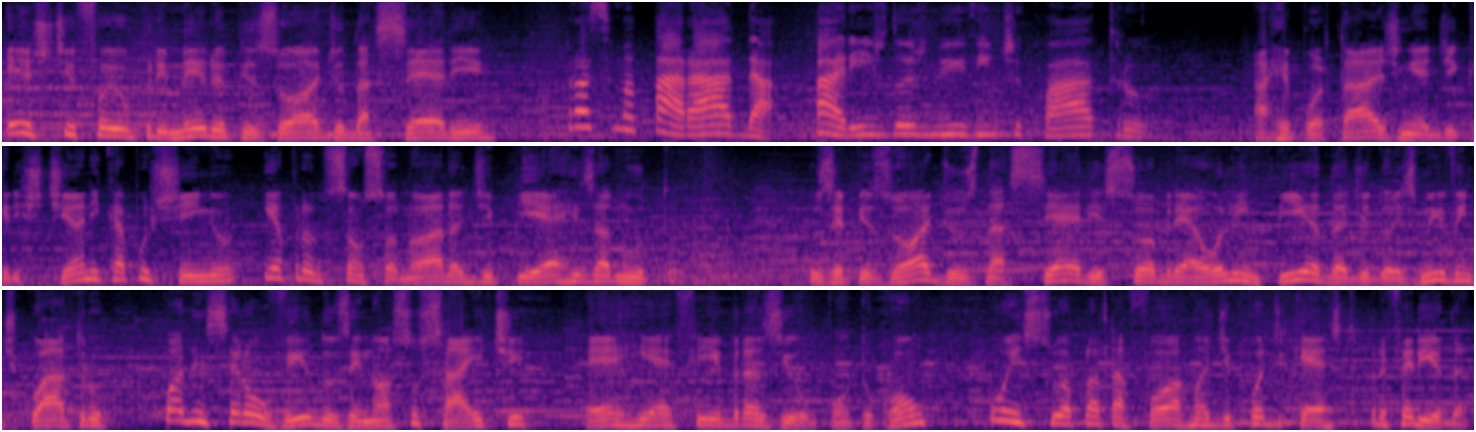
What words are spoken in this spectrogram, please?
Este foi o primeiro episódio da série Próxima parada, Paris 2024. A reportagem é de Cristiane Capuchinho e a produção sonora de Pierre Zanuto. Os episódios da série sobre a Olimpíada de 2024 podem ser ouvidos em nosso site rfibrasil.com ou em sua plataforma de podcast preferida.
